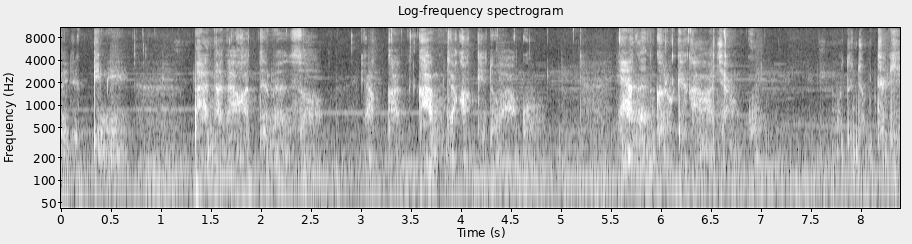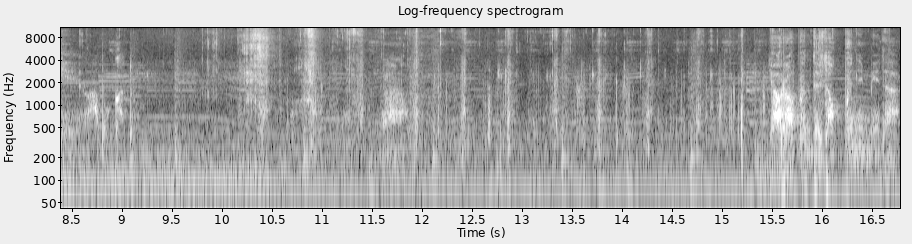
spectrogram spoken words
아보카도의 느낌이 바나나 같으면서 약간 감자 같기도 하고 향은 그렇게 강하지 않고 뭐든 좀 특이해요 아보카도. 와. 여러분들 덕분입니다.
